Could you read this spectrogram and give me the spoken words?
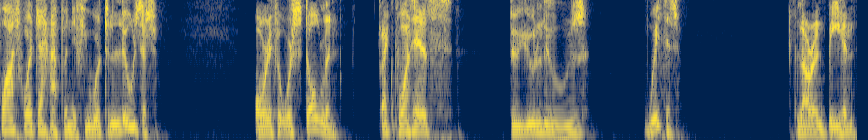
What were to happen if you were to lose it? Or if it were stolen? Like, what else do you lose with it? Lauren Beehan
